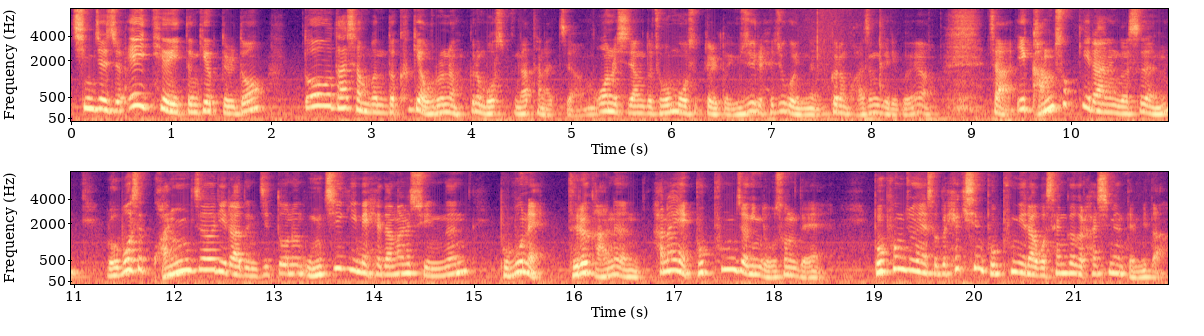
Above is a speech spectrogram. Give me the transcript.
심지어 저 A티어에 있던 기업들도 또 다시 한 번 더 크게 오르는 그런 모습도 나타났죠. 오늘 시장도 좋은 모습들도 유지를 해주고 있는 그런 과정들이고요. 자이 감속기라는 것은 로봇의 관절이라든지 또는 움직임에 해당할 수 있는 부분에 들어가는 하나의 부품적인 요소인데 부품 중에서도 핵심 부품이라고 생각을 하시면 됩니다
